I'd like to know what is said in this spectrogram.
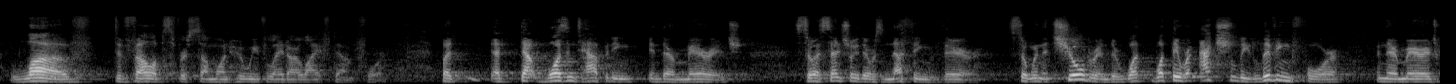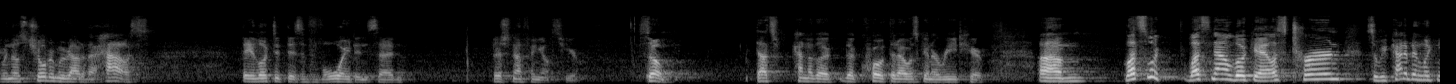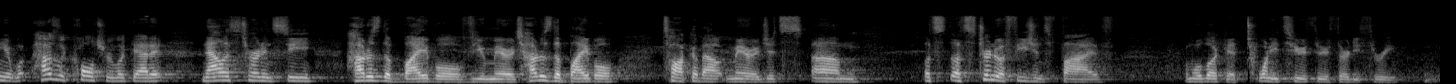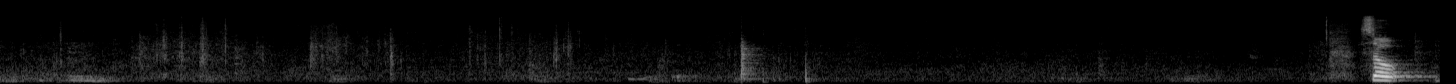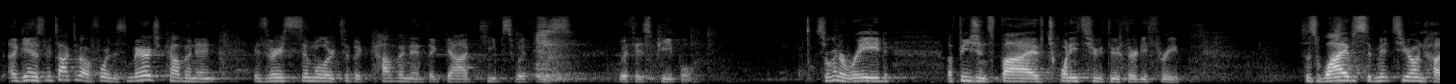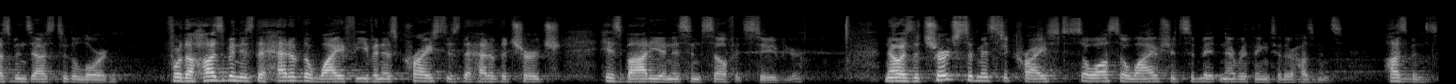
love develops for someone who we've laid our life down for. But that, that wasn't happening in their marriage. So essentially, there was nothing there. So when the children, what, what they were actually living for in their marriage, when those children moved out of their house, they looked at this void and said, There's nothing else here. So that's kind of the, the quote that I was going to read here. Um, let's look, let's now look at, let's turn. So we've kind of been looking at what, how does the culture look at it? Now let's turn and see how does the Bible view marriage? How does the Bible talk about marriage? It's, um, let's, let's turn to Ephesians 5 and we'll look at 22 through 33. So, again, as we talked about before, this marriage covenant is very similar to the covenant that God keeps with his, with his people. So we're going to read Ephesians 5 22 through 33. It says, Wives, submit to your own husbands as to the Lord. For the husband is the head of the wife, even as Christ is the head of the church, his body, and is himself its Savior. Now, as the church submits to Christ, so also wives should submit in everything to their husbands. Husbands,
